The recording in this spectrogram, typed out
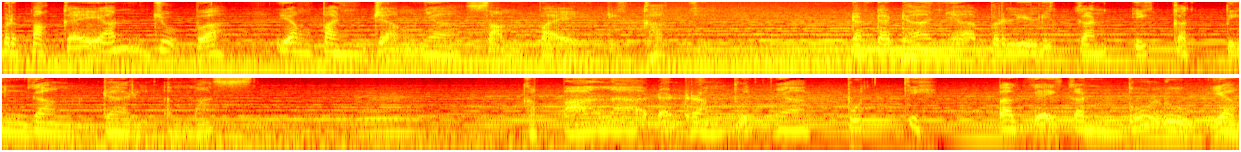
berpakaian jubah yang panjangnya sampai di kaki dan dadanya berlilitkan ikat pinggang dari emas. Kepala dan rambutnya putih bagaikan bulu yang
